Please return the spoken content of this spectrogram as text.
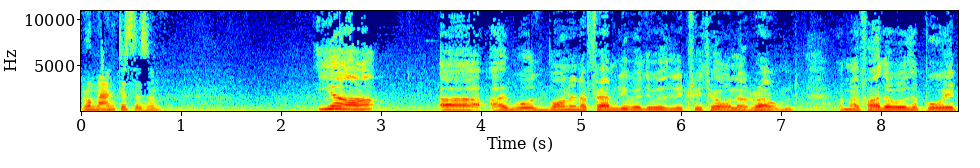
romanticism. Yeah, uh, I was born in a family where there was literature all around. My father was a poet,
